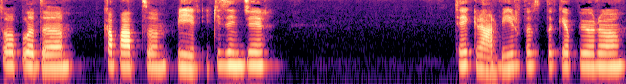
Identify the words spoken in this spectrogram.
topladım kapattım bir iki zincir tekrar bir fıstık yapıyorum.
